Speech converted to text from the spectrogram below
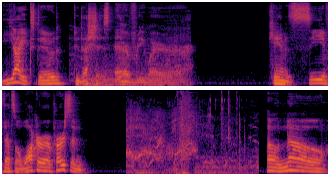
Yikes, dude. Dude, that shit is everywhere. Can't even see if that's a walker or a person. Oh no.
